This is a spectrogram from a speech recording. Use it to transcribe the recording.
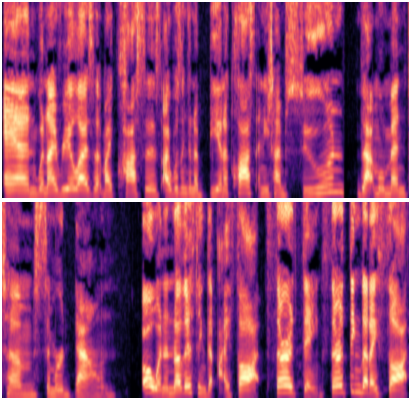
And when I realized that my classes, I wasn't going to be in a class anytime soon, that momentum simmered down. Oh, and another thing that I thought, third thing, third thing that I thought,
